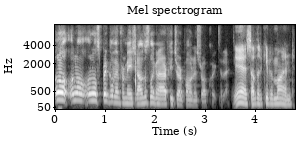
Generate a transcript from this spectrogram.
little little little sprinkle of information. I was just looking at our future opponents real quick today. yeah, something to keep in mind.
